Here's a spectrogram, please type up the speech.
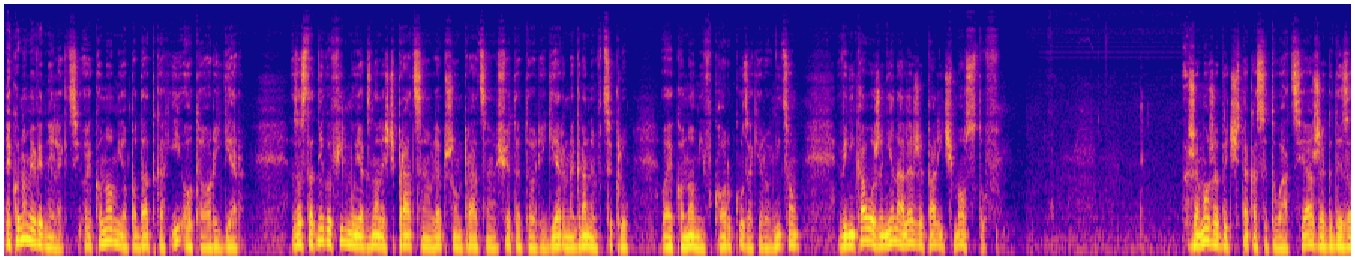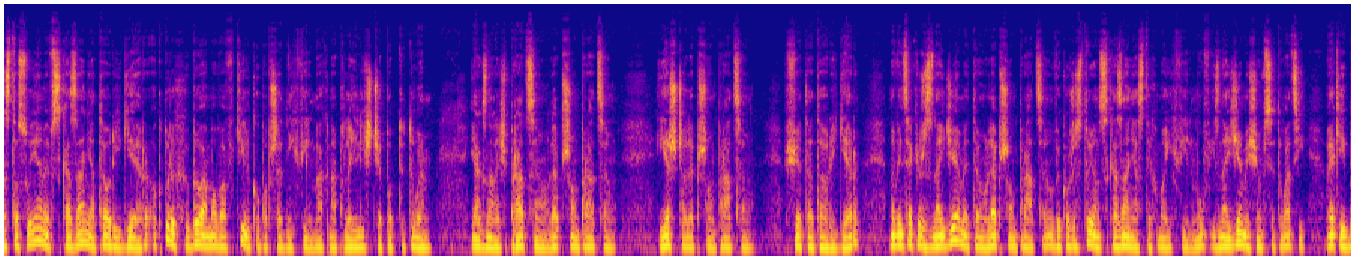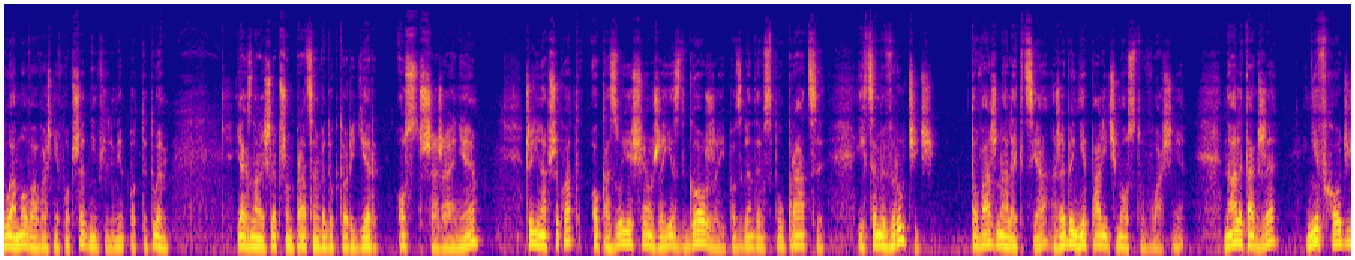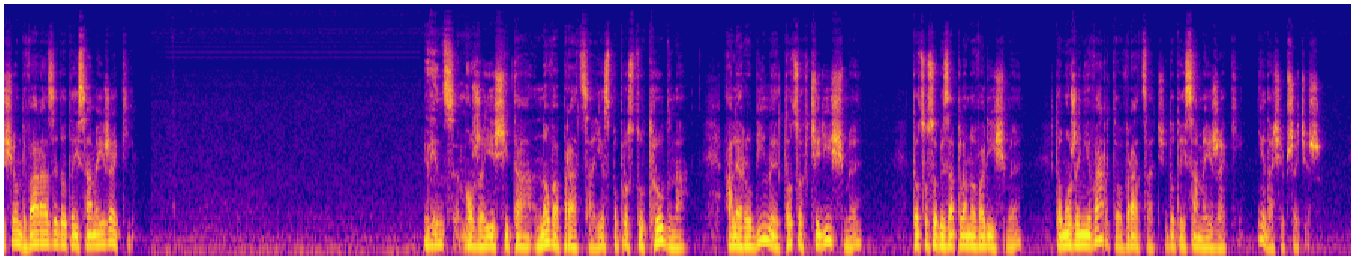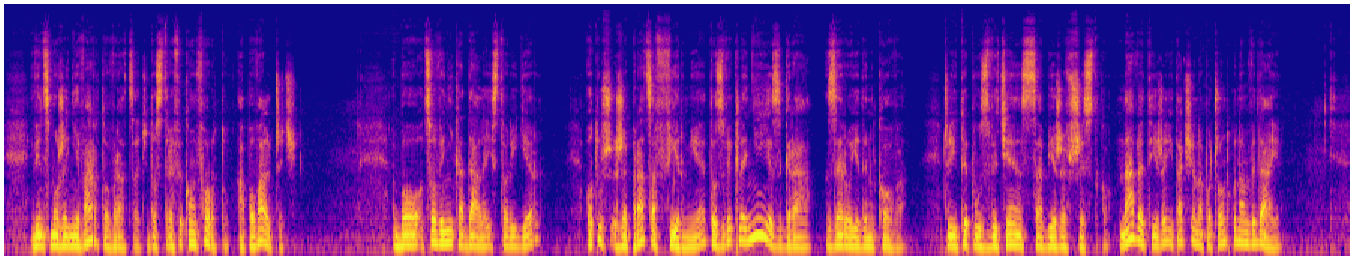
Ekonomia w jednej lekcji. O ekonomii, o podatkach i o teorii gier. Z ostatniego filmu Jak znaleźć pracę, lepszą pracę w świetle teorii gier, nagranym w cyklu o ekonomii w korku za kierownicą, wynikało, że nie należy palić mostów. Że może być taka sytuacja, że gdy zastosujemy wskazania teorii gier, o których była mowa w kilku poprzednich filmach na playliście pod tytułem Jak znaleźć pracę, lepszą pracę, jeszcze lepszą pracę w świetle teorii gier. No więc jak już znajdziemy tę lepszą pracę, wykorzystując wskazania z tych moich filmów i znajdziemy się w sytuacji, o jakiej była mowa właśnie w poprzednim filmie pod tytułem Jak znaleźć lepszą pracę według teorii gier, ostrzeżenie, czyli na przykład okazuje się, że jest gorzej pod względem współpracy i chcemy wrócić, to ważna lekcja, żeby nie palić mostów właśnie, no ale także nie wchodzi się dwa razy do tej samej rzeki. Więc może jeśli ta nowa praca jest po prostu trudna, ale robimy to, co chcieliśmy, to, co sobie zaplanowaliśmy, to może nie warto wracać do tej samej rzeki. Nie da się przecież. Więc może nie warto wracać do strefy komfortu, a powalczyć. Bo co wynika dalej z teorii gier? Otóż, że praca w firmie to zwykle nie jest gra zero-jedynkowa, czyli typu zwycięzca bierze wszystko, nawet jeżeli tak się na początku nam wydaje.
